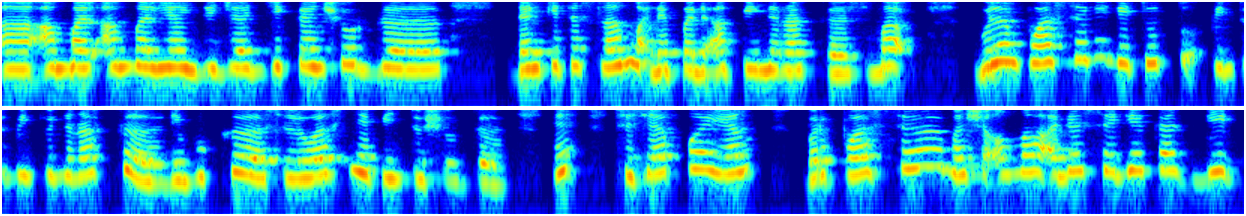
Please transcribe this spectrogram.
uh, amal-amal yang dijanjikan syurga dan kita selamat daripada api neraka. Sebab bulan puasa ni ditutup pintu-pintu neraka, dibuka seluasnya pintu syurga. Eh. Sesiapa yang berpuasa, Masya Allah ada sediakan, di,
